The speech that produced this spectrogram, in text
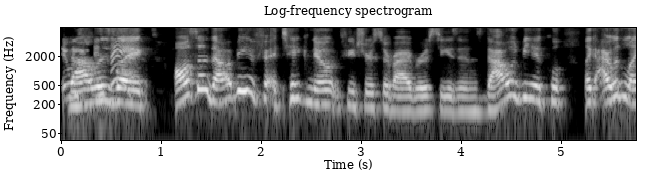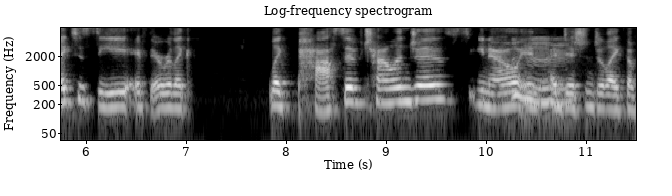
It that was insane. like also that would be a take note future survivor seasons that would be a cool like i would like to see if there were like like passive challenges you know in Mhm. addition to like the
